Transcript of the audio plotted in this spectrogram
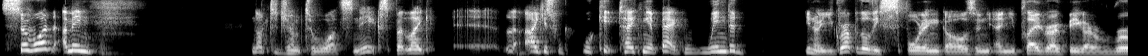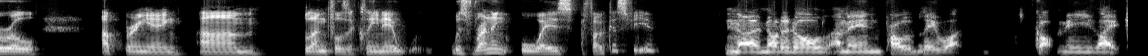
So what? I mean, not to jump to what's next, but like, eh, I guess we'll, we'll keep taking it back. When did you know you grew up with all these sporting goals and, and you played rugby? You got a rural upbringing, um, lungfuls of clean air. Was running always a focus for you? No, not at all. I mean, probably what got me like,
